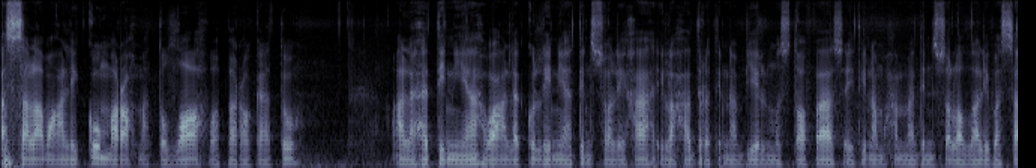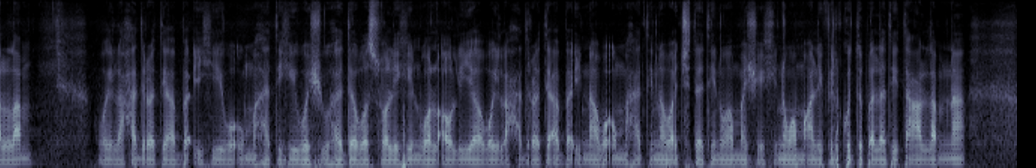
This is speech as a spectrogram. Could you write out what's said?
Assalamualaikum warahmatullahi wabarakatuh. Ala hatiniyah wa ala kulli niyatin sholihah ila hadratin nabiyil mustafa sayyidina Muhammadin sallallahu alaihi wasallam wa ila hadrati abaihi wa ummahatihi wa syuhada wa sholihin wal awliya wa ila hadrati abaina wa ummahatina wa ajdatina wa masyayikhina wa ma'alifil kutub allati ta'allamna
